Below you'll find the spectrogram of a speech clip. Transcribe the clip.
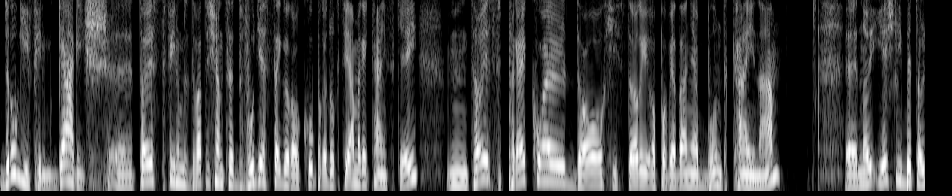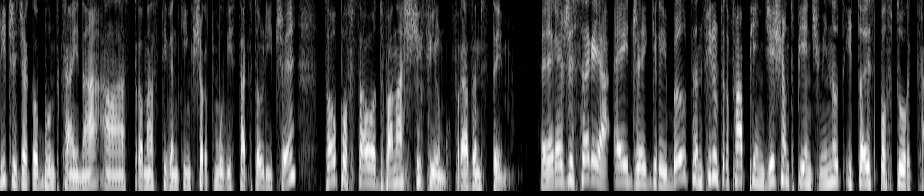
Drugi film, Garish, e, to jest film z 2020 roku, produkcji amerykańskiej. Mm, to jest prequel do historii opowiadania Bunt Kaina. E, no jeśli by to liczyć jako bunt Kaina, a strona Stephen King Short Movies tak to liczy, to powstało 12 filmów razem z tym. Reżyseria AJ Gribble. Ten film trwa 55 minut i to jest powtórka.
